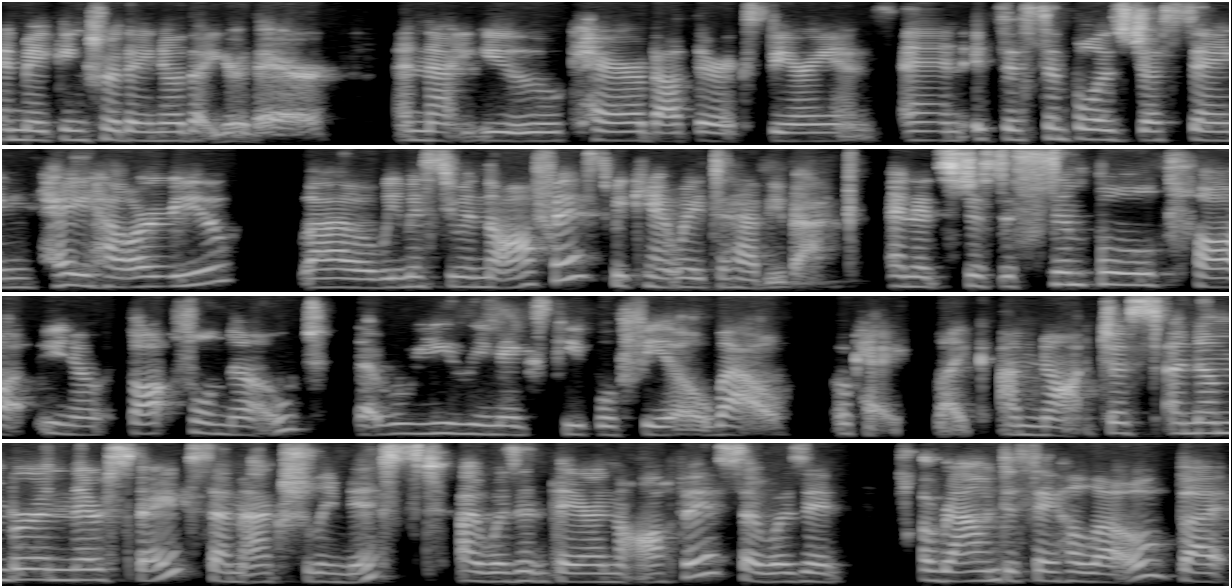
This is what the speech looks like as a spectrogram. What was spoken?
and making sure they know that you're there and that you care about their experience. And it's as simple as just saying, Hey, how are you? Wow, we missed you in the office. We can't wait to have you back. And it's just a simple thought, you know, thoughtful note that really makes people feel, wow, okay, like I'm not just a number in their space. I'm actually missed. I wasn't there in the office. I wasn't around to say hello, but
